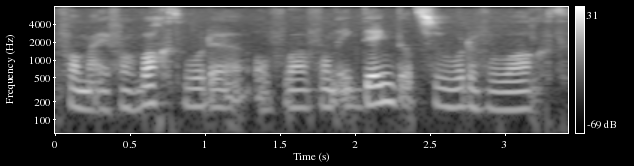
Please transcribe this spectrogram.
van mij verwacht worden. Of waarvan ik denk dat ze worden verwacht.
